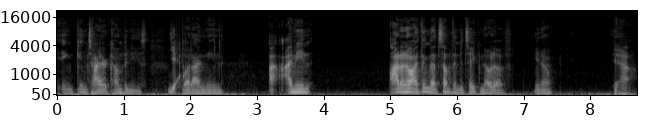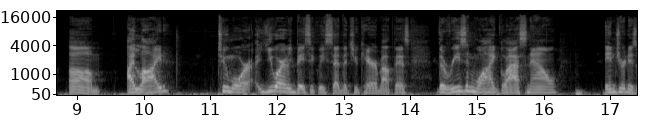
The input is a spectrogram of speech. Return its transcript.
in, entire companies. Yeah. But I mean, I, I mean, I don't know. I think that's something to take note of. You know. Yeah. Um, I lied. Two more. You already basically said that you care about this. The reason why Glasnow injured his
